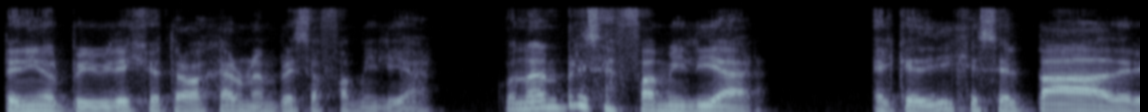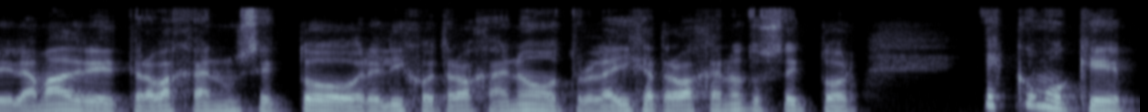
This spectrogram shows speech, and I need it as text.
tenido el privilegio de trabajar en una empresa familiar, cuando la empresa es familiar el que dirige es el padre, la madre trabaja en un sector, el hijo trabaja en otro, la hija trabaja en otro sector, es como que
